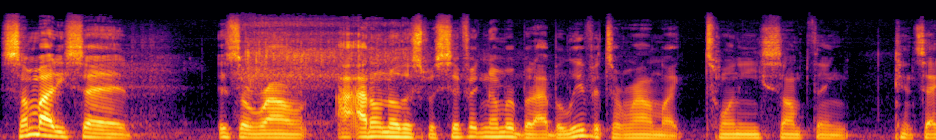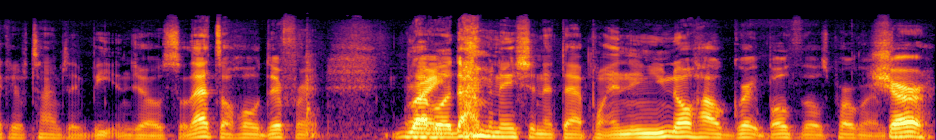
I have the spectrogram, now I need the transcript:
Somebody said it's around. I, I don't know the specific number, but I believe it's around like twenty something consecutive times they've beaten Joe. So that's a whole different level of domination at that point. And, and you know how great both of those programs Sure. are,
